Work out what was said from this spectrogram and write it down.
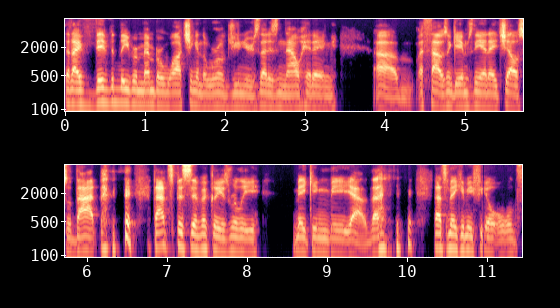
that I vividly remember watching in the World Juniors that is now hitting um a thousand games in the NHL. So that that specifically is really making me yeah that that's making me feel old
